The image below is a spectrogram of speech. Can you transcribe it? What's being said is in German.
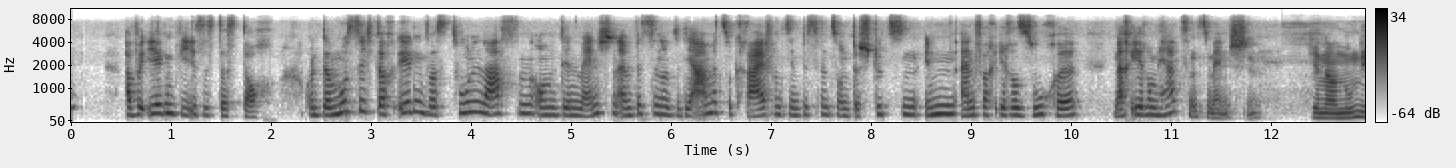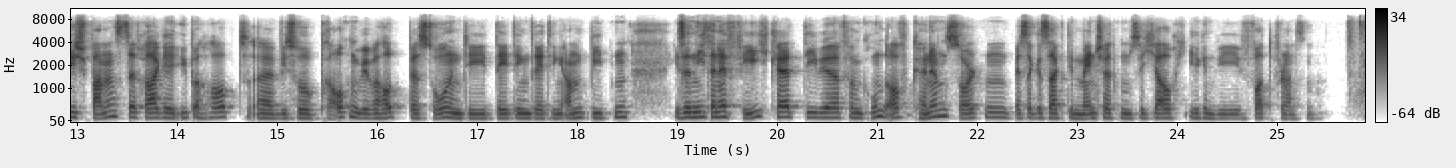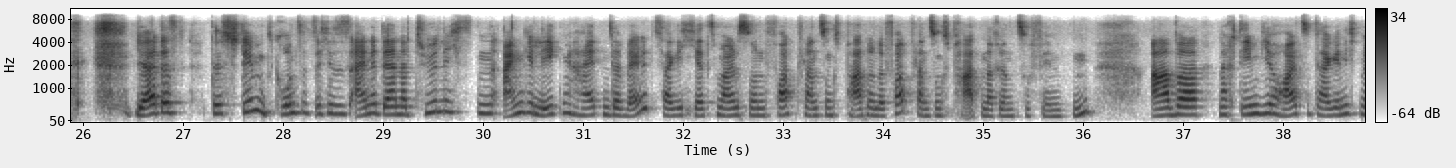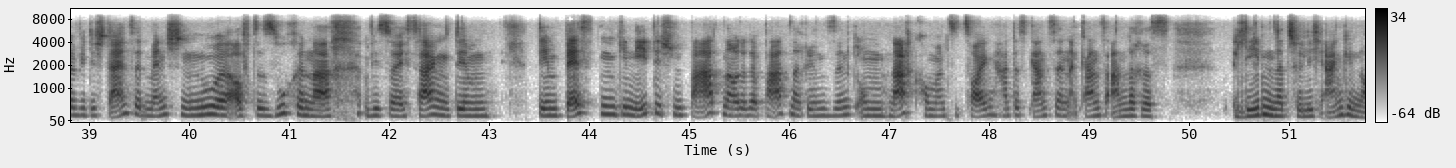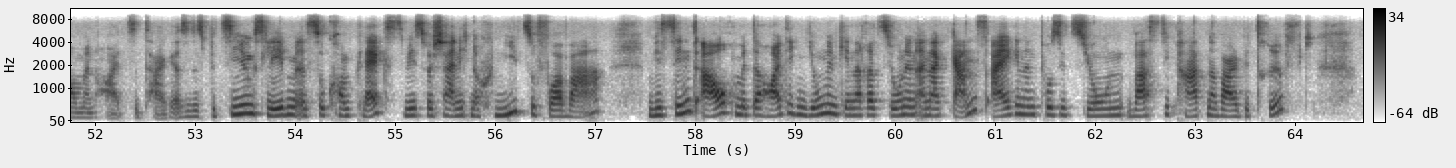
aber irgendwie ist es das doch. Und da muss sich doch irgendwas tun lassen, um den Menschen ein bisschen unter die Arme zu greifen und sie ein bisschen zu unterstützen in einfach ihrer Suche nach ihrem Herzensmenschen. Genau, nun die spannendste Frage überhaupt. Äh, wieso brauchen wir überhaupt Personen, die Dating-Dating anbieten? Ist es nicht eine Fähigkeit, die wir von Grund auf können sollten? Besser gesagt, die Menschheit muss sich ja auch irgendwie fortpflanzen. Ja, das, das stimmt. Grundsätzlich ist es eine der natürlichsten Angelegenheiten der Welt, sage ich jetzt mal, so einen Fortpflanzungspartner oder Fortpflanzungspartnerin zu finden. Aber nachdem wir heutzutage nicht mehr wie die Steinzeitmenschen nur auf der Suche nach, wie soll ich sagen, dem, dem besten genetischen Partner oder der Partnerin sind, um Nachkommen zu zeugen, hat das Ganze ein ganz anderes Leben natürlich angenommen heutzutage. Also das Beziehungsleben ist so komplex, wie es wahrscheinlich noch nie zuvor war. Wir sind auch mit der heutigen jungen Generation in einer ganz eigenen Position, was die Partnerwahl betrifft.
